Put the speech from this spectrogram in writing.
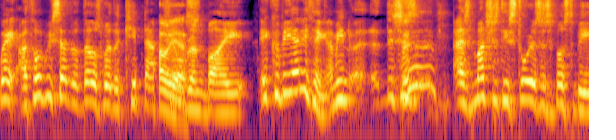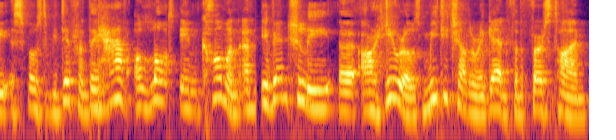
wait, I thought we said that those were the kidnapped Oh, yes. children by. It could be anything. I mean, uh, this is as much as these stories are supposed to be supposed to be different. They have a lot in common, and eventually uh, our heroes meet each other again for the first time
